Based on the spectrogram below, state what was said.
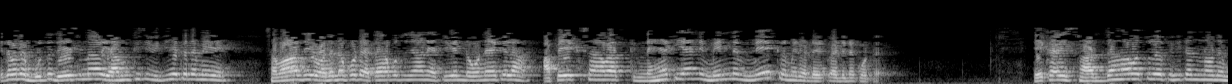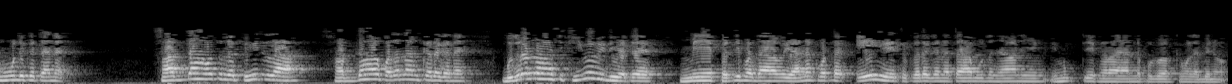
එතකොට බුද්ධ දේශනාව යම්කිසි විදිහකට මේ සමාධිය වඩනකොට යථාභූත ඥානය ඇති වෙන්න ඕනෑ කියලා අපේක්ෂාවක් නැහැ කියන්නේ මෙන්න මේ ක්‍රමයට වැඩෙනකොට. ඒකයි ශ්‍රද්ධාව තුළ පිහිටන්න ඕනේ මූලික තැන. ශ්‍රද්ධාව තුළ පිහිටලා ශ්‍රද්ධාව පදනම් කරගෙන බුදුරණවහන්සේ කිව්ව විදිහට මේ ප්‍රතිපදාව යනකොට ඒ හේතු කරගෙන තාබුද ඥානයෙන් විමුක්තිය කරා යන්න පුළුවන්කම ලැබෙනවා.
